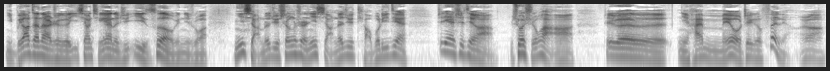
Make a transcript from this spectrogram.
你不要在那儿这个一厢情愿的去臆测。我跟你说，你想着去生事，你想着去挑拨离间，这件事情啊，说实话啊，这个你还没有这个分量，是吧？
